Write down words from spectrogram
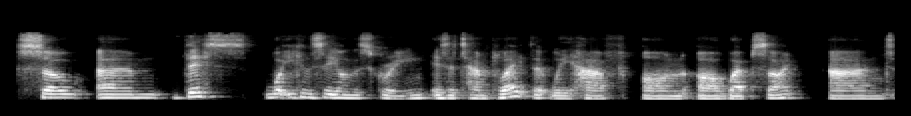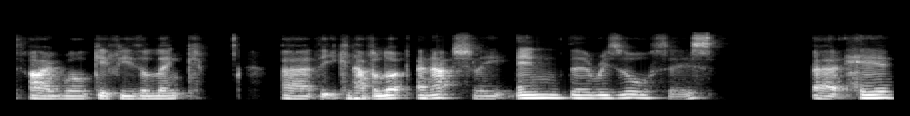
So um, this, what you can see on the screen is a template that we have on our website and I will give you the link uh, that you can have a look. And actually in the resources uh, here,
